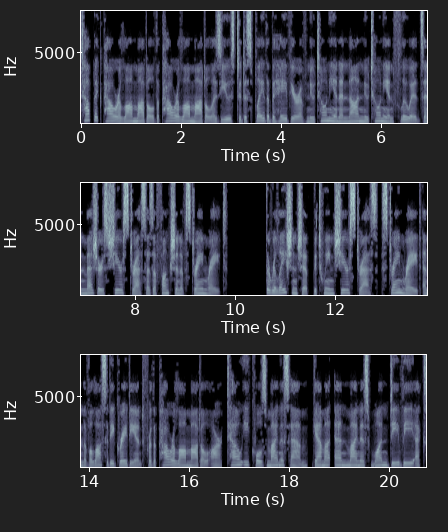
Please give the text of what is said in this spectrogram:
Topic power law model. The power law model is used to display the behavior of Newtonian and non-Newtonian fluids and measures shear stress as a function of strain rate. The relationship between shear stress, strain rate and the velocity gradient for the power law model are tau equals minus m gamma n minus 1 dv x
